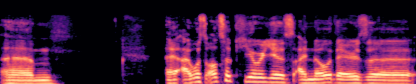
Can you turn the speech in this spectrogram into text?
Um, I was also curious. I know there's a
